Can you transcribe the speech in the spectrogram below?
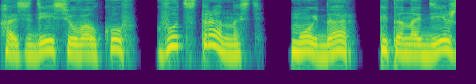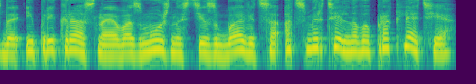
А здесь у волков вот странность. Мой дар — это надежда и прекрасная возможность избавиться от смертельного проклятия.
